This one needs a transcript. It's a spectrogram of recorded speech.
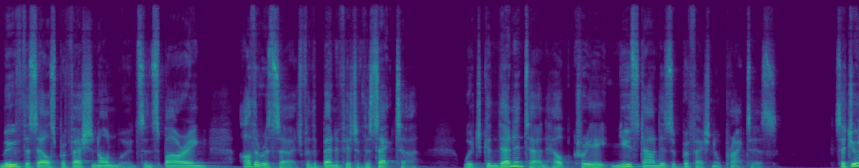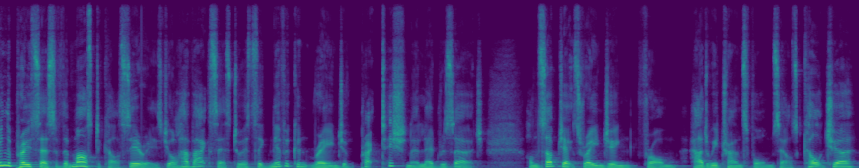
move the sales profession onwards, inspiring other research for the benefit of the sector, which can then in turn help create new standards of professional practice. So, during the process of the Mastercast series, you'll have access to a significant range of practitioner led research on subjects ranging from how do we transform sales culture,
